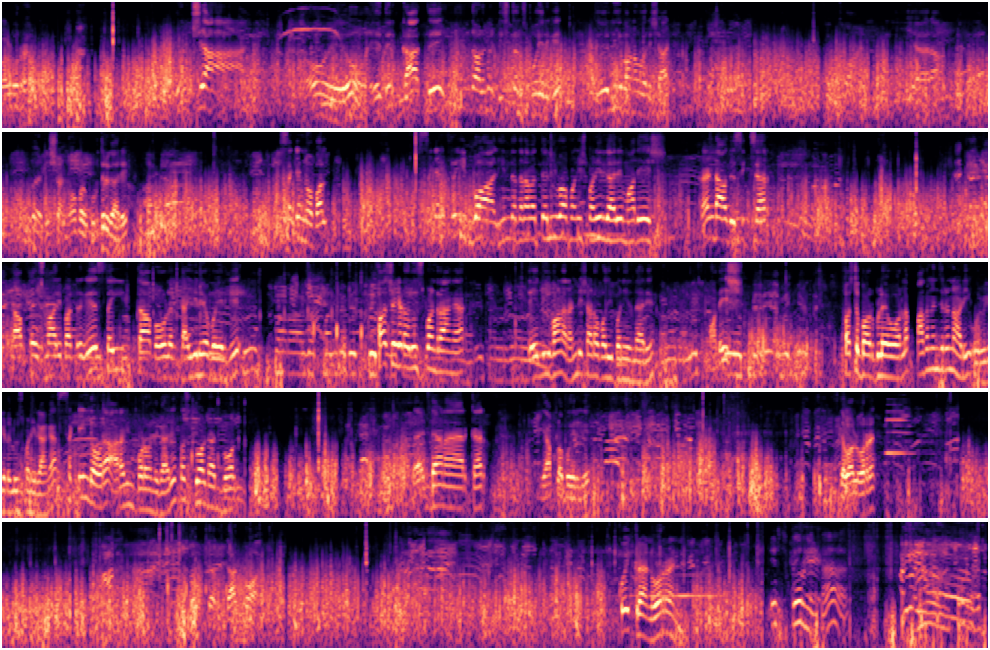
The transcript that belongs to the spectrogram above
பால் ஒரு ரன் ஓய்யோ எதிர் காற்று இருந்தாலுமே டிஸ்டன்ஸ் போயிருக்கு. தெளிவான ஒரு ஷாட் இப்போ டிஷா நோபால் கொடுத்துருக்காரு. Second no ball second free ball இந்த தடவை தெளிவாக பனிஷ் பண்ணியிருக்காரு மாதேஷ். ரெண்டாவது சிக்ஸர் டாப் பேஜ் மாதிரி பட்டிருக்கு. ஸ்ட்ரைட்டாக பவுலர் கையிலே போயிருக்கு. ஃபர்ஸ்ட் விக்கெட்டை லூஸ் பண்ணுறாங்க தெளிவான ரெண்டு ஷேடோ பதிவு பண்ணியிருந்தார். மதேஷ் ஃபர்ஸ்ட் பவர் பிளே ஓவரில் பதினஞ்சு ரன் ஆடி ஒரு விக்கெட்டை லூஸ் பண்ணியிருக்காங்க செகண்ட் ஓவரை அரவிந்த் போட வந்திருக்காரு. ஃபர்ஸ்ட் பால் டாட் பால் ரெட்டான ஏர்கர் கேப்பில் போயிருக்கு. இந்த பால் ஒரு run dot ball quick run ஒரு ரன்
